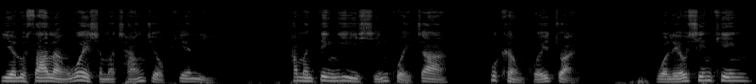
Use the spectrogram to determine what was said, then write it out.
耶路撒冷为什么长久偏离？他们定义行诡诈，不肯回转。我留心听，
